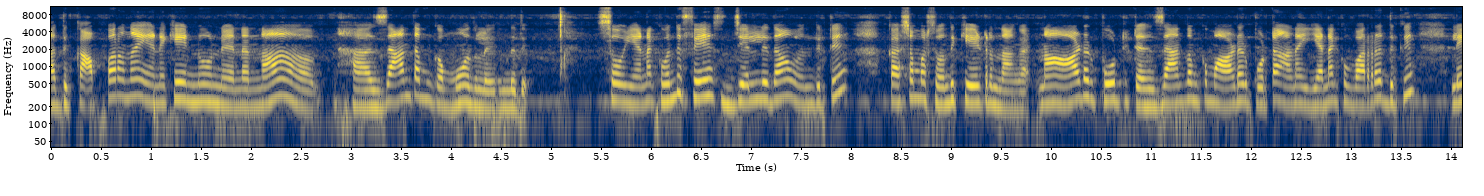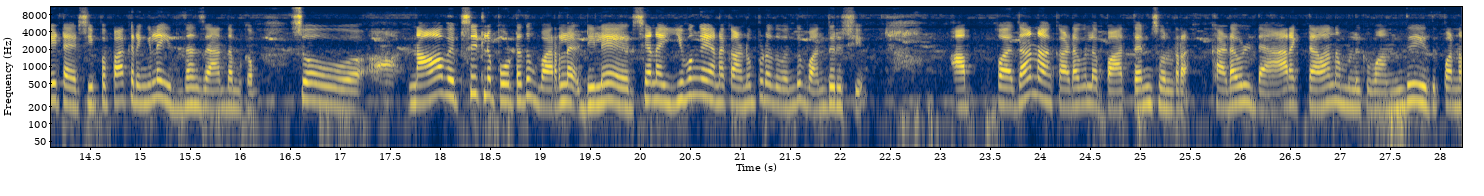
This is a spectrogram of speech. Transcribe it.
அதுக்கப்புறம் தான் எனக்கே இன்னொன்று என்னென்னா ஜாந்தம் கம்மும் அதில் இருந்தது. ஸோ எனக்கு வந்து ஃபேஸ் ஜெல்லு தான் வந்துட்டு கஸ்டமர்ஸ் வந்து கேட்டிருந்தாங்க. நான் ஆர்டர் போட்டுட்டேன். ஜாந்தம் கம் ஆர்டர் போட்டேன். ஆனால் எனக்கு வர்றதுக்கு லேட் ஆயிடுச்சு. இப்போ பார்க்குறீங்களா இதுதான் ஜாந்தம் கம் ஸோ நான் வெப்சைட்டில் போட்டது வரல. டிலே ஆயிடுச்சு. ஆனால் இவங்க எனக்கு அனுப்புனது வந்து வந்துருச்சு. அப்போ தான் நான் கடவுளை பார்த்தேன்னு சொல்கிறேன் கடவுள் டேரெக்டாலாம் நம்மளுக்கு வந்து இது பண்ண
